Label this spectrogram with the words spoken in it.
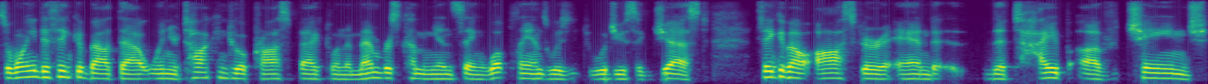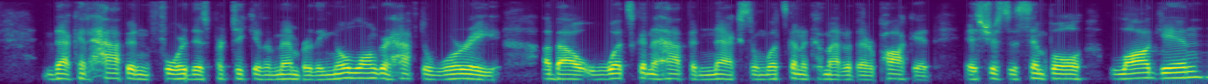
So I want you to think about that when you're talking to a prospect, when a member's coming in saying, what plans would, would you suggest? Think about Oscar and the type of change that could happen for this particular member. They no longer have to worry about what's going to happen next and what's going to come out of their pocket. It's just a simple log in,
